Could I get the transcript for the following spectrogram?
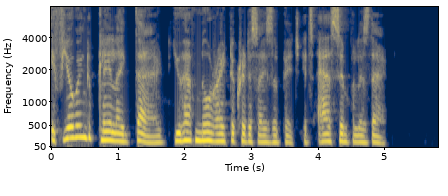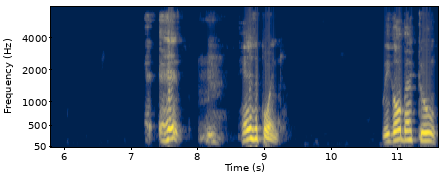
if you're going to play like that you have no right to criticize the pitch it's as simple as that Here, here's the point. We go back to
